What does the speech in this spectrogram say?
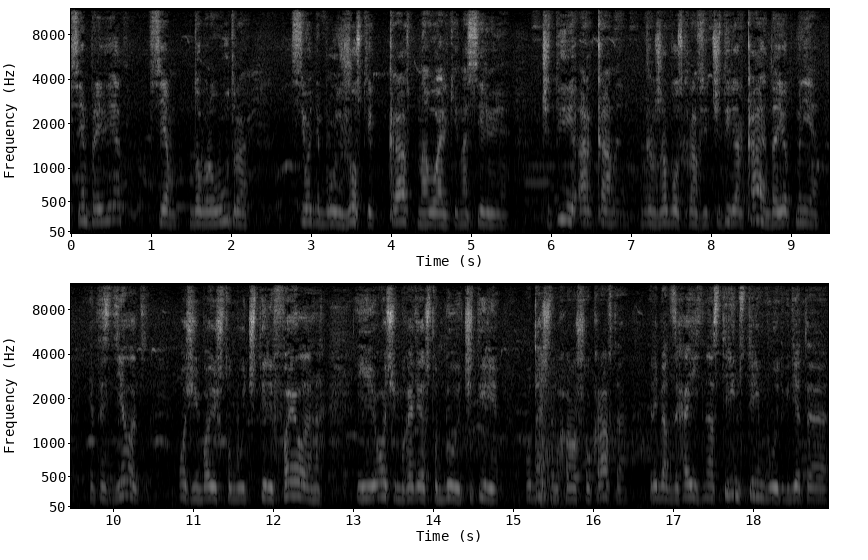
Всем привет, всем доброго утра. Сегодня будет жесткий крафт на вальке на сервере. Четыре арканы. Гранжабос крафтит четыре арканы, дает мне это сделать. Очень боюсь, что будет 4 фейла. И очень бы хотелось, чтобы было 4 удачного, хорошего крафта. Ребят, заходите на стрим. Стрим будет где-то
